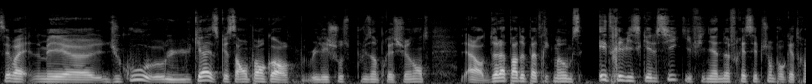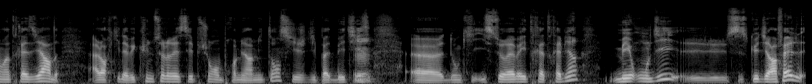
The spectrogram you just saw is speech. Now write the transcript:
C'est vrai, mais euh, du coup, Lucas, est-ce que ça rend pas encore les choses plus impressionnantes? Alors, de la part de Patrick Mahomes et Travis Kelsey, qui finit à 9 réceptions pour 93 yards, alors qu'il n'avait qu'une seule réception en première mi-temps, si je dis pas de bêtises. Mm. Euh, donc, il, se réveille très très bien. Mais on dit, euh, c'est ce que dit Raphaël,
